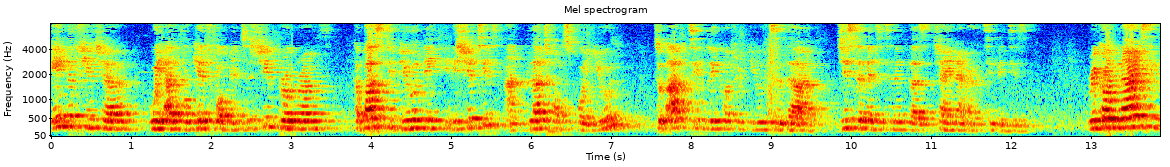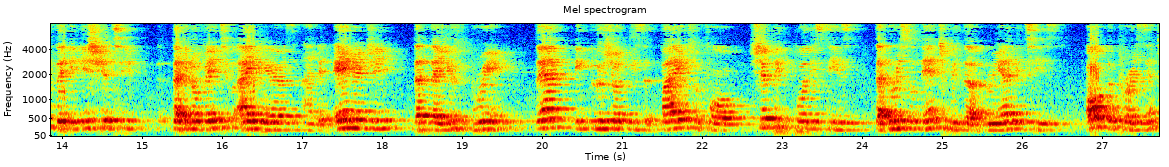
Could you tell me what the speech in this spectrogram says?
In the future, we advocate for mentorship programs, capacity building initiatives and platforms for youth to actively contribute to the G77 plus China activities. Recognizing the initiative, the innovative ideas and the energy that the youth bring, their inclusion is vital for shaping policies that resonate with the realities of the present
